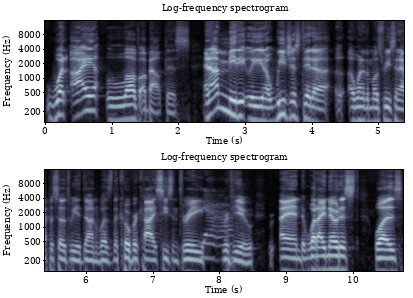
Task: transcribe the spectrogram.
what I love about this, and I'm immediately, you know, we just did a, a one of the most recent episodes we had done was the Cobra Kai season three Yeah. review, and what I noticed was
